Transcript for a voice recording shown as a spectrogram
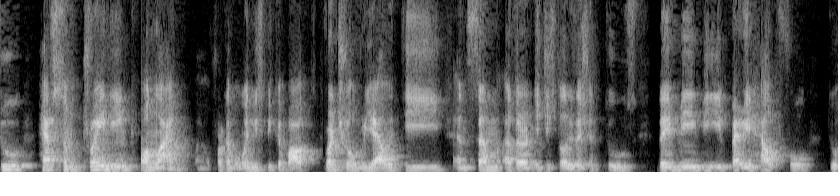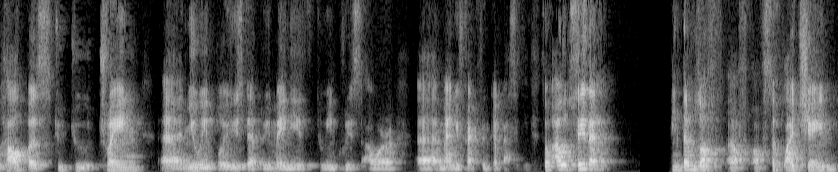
to have some training online. Uh, for example, when we speak about virtual reality and some other digitalization tools, they may be very helpful to help us to, to train uh, new employees that we may need to increase our uh, manufacturing capacity. So I would say that in terms of, of, of supply chain,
